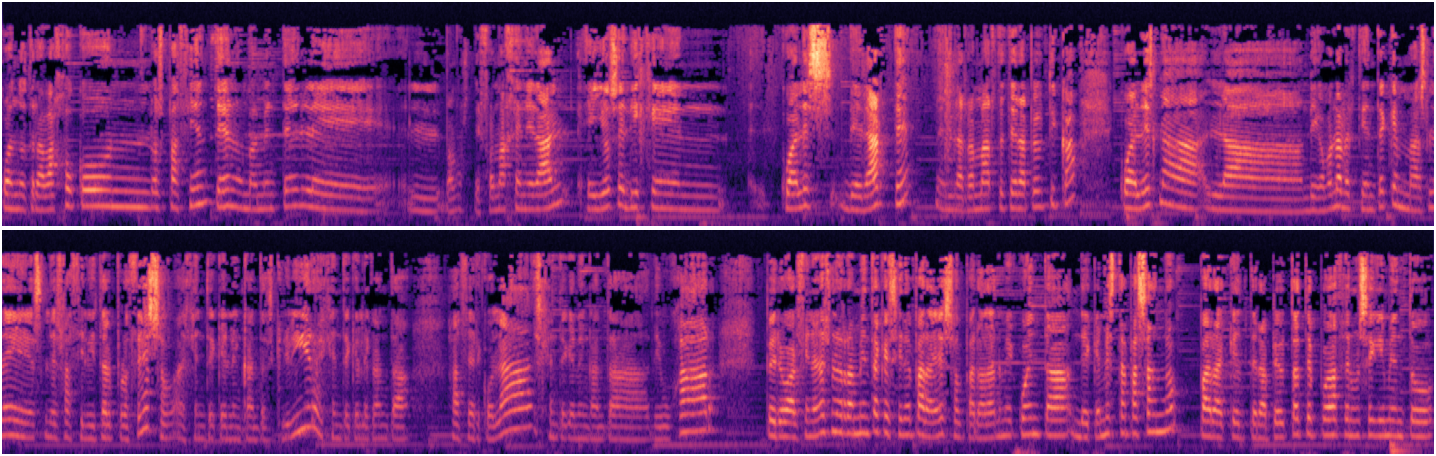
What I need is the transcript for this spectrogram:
Cuando trabajo con los pacientes, normalmente, le, vamos, de forma general, ellos eligen cuál es del arte, en la rama arte terapéutica, cuál es la, digamos, la vertiente que más les, les facilita el proceso. Hay gente que le encanta escribir, hay gente que le encanta hacer collage, gente que le encanta dibujar, pero al final es una herramienta que sirve para eso, para darme cuenta de qué me está pasando, para que el terapeuta te pueda hacer un seguimiento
